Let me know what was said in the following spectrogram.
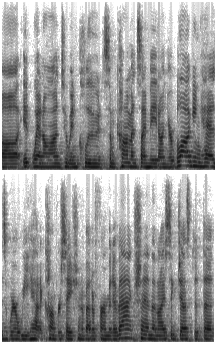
Uh, it went on to include some comments I made on your blogging heads, where we had a conversation about affirmative action, and I suggested that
